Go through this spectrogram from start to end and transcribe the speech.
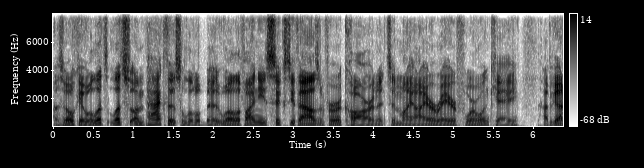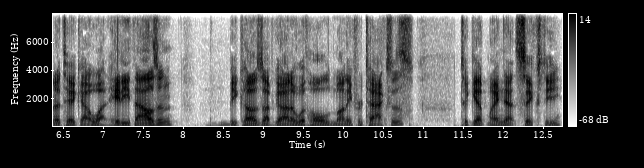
I said, okay, well let's let's unpack this a little bit. Well, if I need sixty thousand for a car and it's in my IRA or four hundred one k, I've got to take out what because I've got to withhold money for taxes to get my net sixty,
